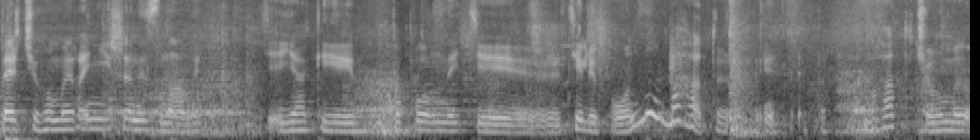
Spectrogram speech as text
те, чого ми раніше не знали. Як і поповнити телефон. Ну, багато, е, багато чого ми е,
